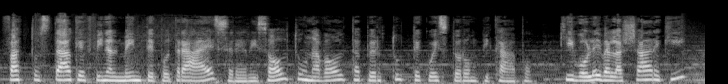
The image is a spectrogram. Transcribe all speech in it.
Fatto sta che finalmente potrà essere risolto una volta per tutte questo rompicapo chi voleva lasciare chi?.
